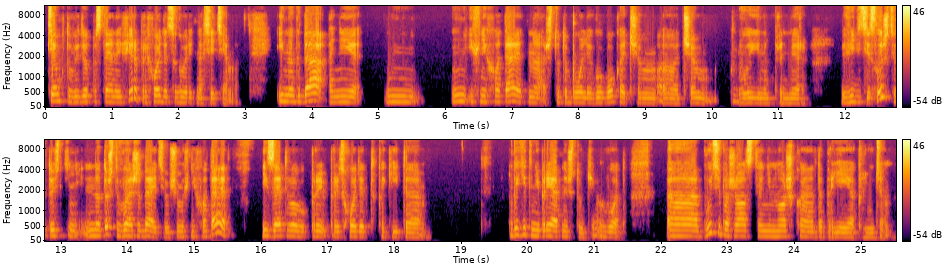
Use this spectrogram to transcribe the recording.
тем, кто ведет постоянные эфиры, приходится говорить на все темы. Иногда они их не хватает на что-то более глубокое, чем, чем вы, например, видите и слышите, то есть на то, что вы ожидаете, в общем, их не хватает, из-за этого происходят какие-то какие-то неприятные штуки. Вот. А, будьте, пожалуйста, немножко добрее к людям.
